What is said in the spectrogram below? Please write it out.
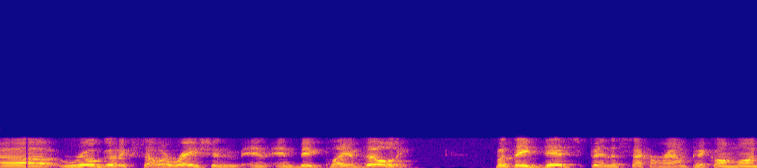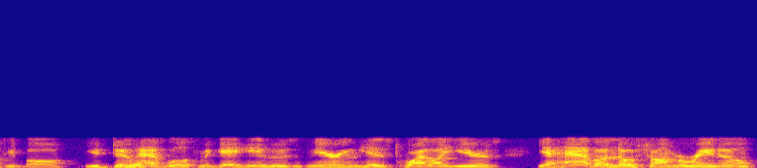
uh, real good acceleration and, and big playability. but they did spend a second round pick on Montee Ball. You do have Willis McGahee, who's nearing his twilight years. You have a Knowshon Moreno.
